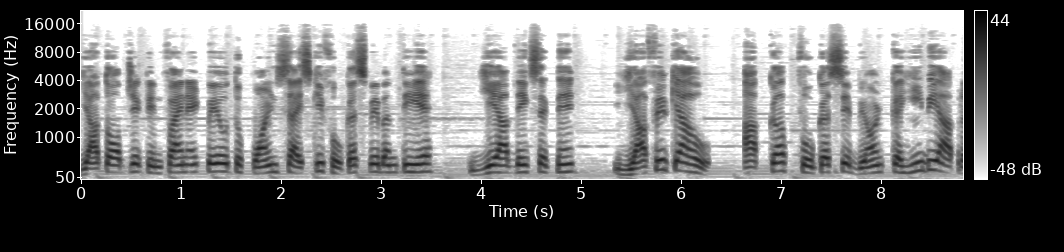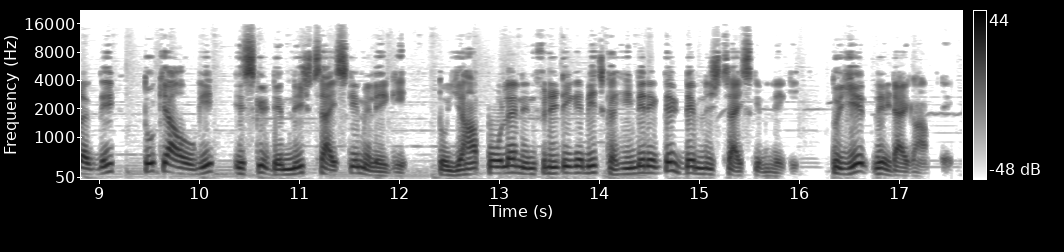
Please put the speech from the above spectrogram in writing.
या तो ऑब्जेक्ट इनफाइनाइट पे हो तो पॉइंट साइज़ की फोकस पे बनती है। ये आप देख सकते हैं। या फिर क्या हो, आपका फोकस से बियॉन्ड कहीं भी आप रख दें तो क्या होगी, इसकी डिमिनिश्ड साइज़ की मिलेगी। तो यहाँ पोल एंड इन्फिनिटी के बीच कहीं भी देखते हैं डिमिनिश्ड साइज़ की मिलेगी। तो ये रे डायग्राम थे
